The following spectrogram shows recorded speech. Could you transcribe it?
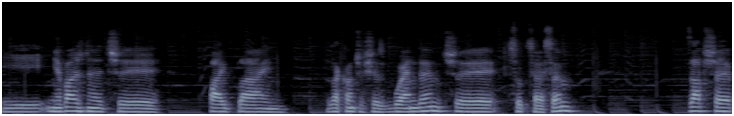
i nieważne czy pipeline zakończy się z błędem czy sukcesem, zawsze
